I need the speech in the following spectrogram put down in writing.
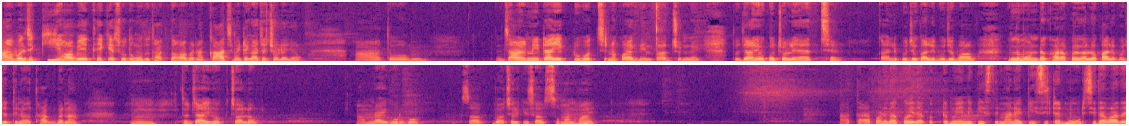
আমি বলছি, কি হবে? থেকে শুধু থাকতে হবে না। কাজ মিটে গেছে, চলে যাও। তো জার্নিটাই একটু হচ্ছে না কয়েকদিন, তার জন্যই। তো যাই হোক, ও চলে যাচ্ছে। কালী পুজো কালী পুজো ভাব। কিন্তু মনটা খারাপ হয়ে গেল, কালী পুজোর দিনেও থাকবে না। তো যাই হোক, চলো। আমরাই ঘুরবো। সব বছর কি সব সমান হয়? আর তারপরে দেখো, এই দেখো, একটা মেনি পিসি মানে ওই পিসিটার মুর্শিদাবাদে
